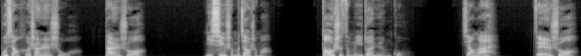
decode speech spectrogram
不想和尚认识我。大人说，你姓什么叫什么？道是怎么一段缘故？讲来。”贼人说：“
